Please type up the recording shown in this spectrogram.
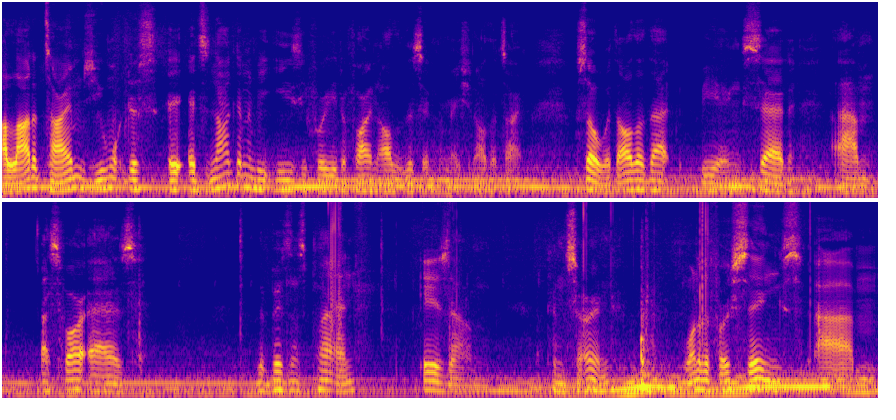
a lot of times you won't just, it's not going to be easy for you to find all of this information all the time. So, with all of that being said, um, as far as the business plan is um, concerned, one of the first things um,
